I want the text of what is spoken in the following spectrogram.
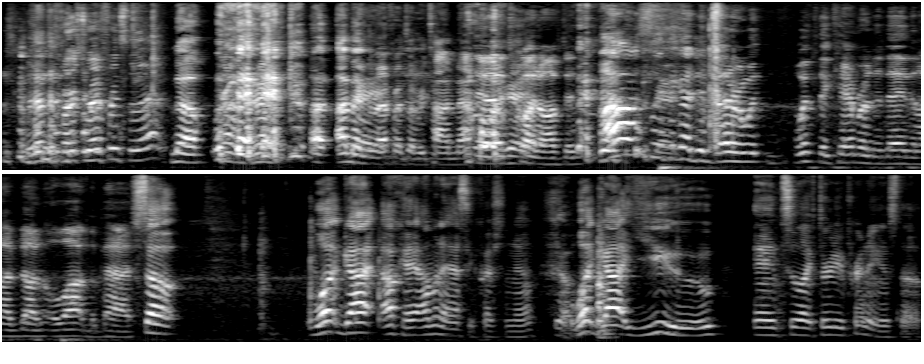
Was that the first reference to that? No, That was great. I, I make Great. the reference every time now. Yeah, it's great. quite often. I honestly think I did better with with the camera today than I've done a lot in the past. So, what got? Okay, I'm gonna ask a question now. Yeah. What got you into like 3D printing and stuff?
